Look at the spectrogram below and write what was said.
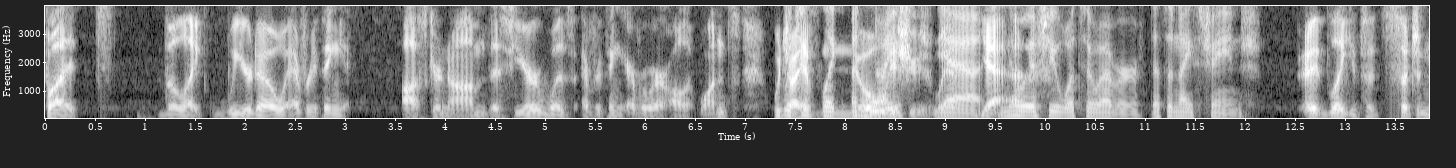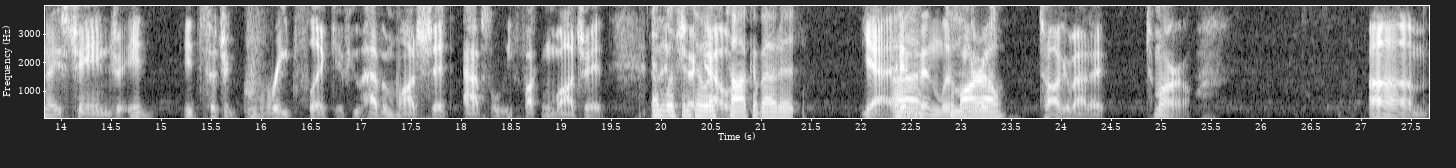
But the like weirdo everything Oscar nom this year was Everything Everywhere All at Once, which, I have like no nice- issues with. Yeah, Yeah, no issue whatsoever. That's a nice change. It, like it's a, such a nice change. It it's such a great flick. If you haven't watched it, absolutely fucking watch it. And, then listen to us talk about it Yeah, uh, and then listen to us talk about it tomorrow. Um,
